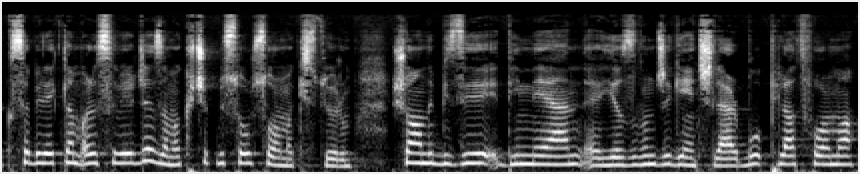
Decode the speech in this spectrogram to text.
kısa bir reklam arası vereceğiz ama küçük bir soru sormak istiyorum. Şu anda bizi dinleyen yazılımcı gençler bu platforma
